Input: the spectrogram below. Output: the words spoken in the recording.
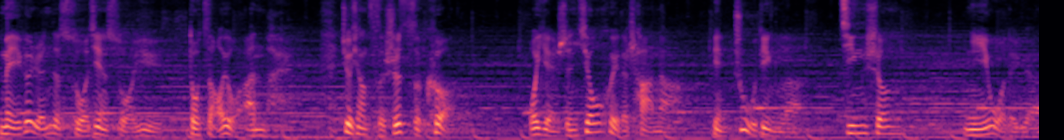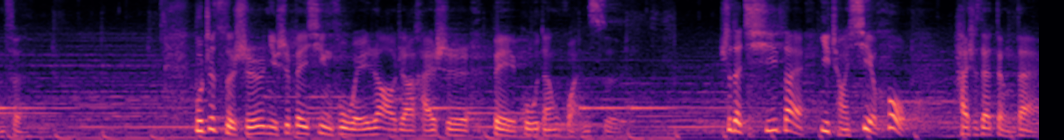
每个人的所见所遇都早有安排，就像此时此刻，我眼神交汇的刹那，便注定了今生你我的缘分。不知此时你是被幸福围绕着，还是被孤单环伺？是在期待一场邂逅，还是在等待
